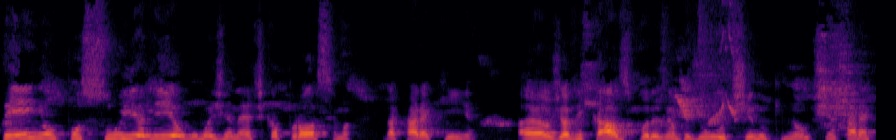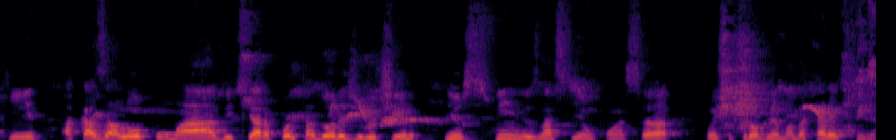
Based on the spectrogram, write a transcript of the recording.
tem ou possui ali alguma genética próxima da carequinha. Ah, eu já vi casos, por exemplo, de um lutino que não tinha carequinha, acasalou com uma ave que era portadora de lutino e os filhos nasciam com essa com esse problema da carequinha.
